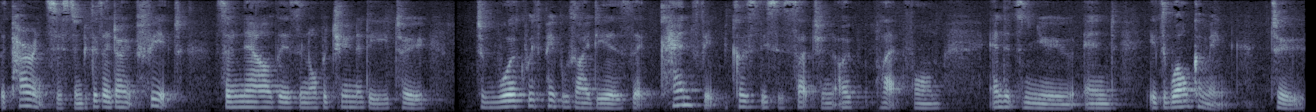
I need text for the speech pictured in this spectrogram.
the current system because they don't fit. So now there's an opportunity to to work with people's ideas that can fit because this is such an open platform and it's new and it's welcoming to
